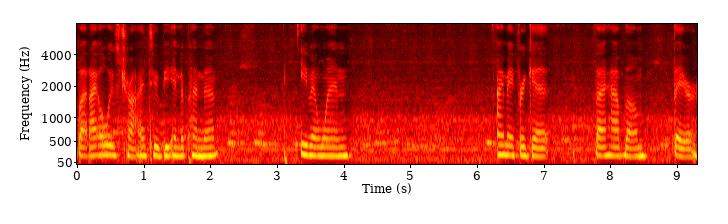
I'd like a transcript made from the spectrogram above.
But I always try to be independent, even when I may forget that I have them there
